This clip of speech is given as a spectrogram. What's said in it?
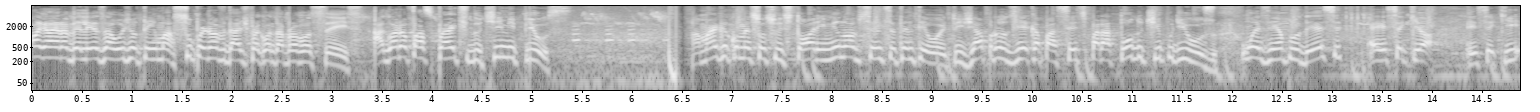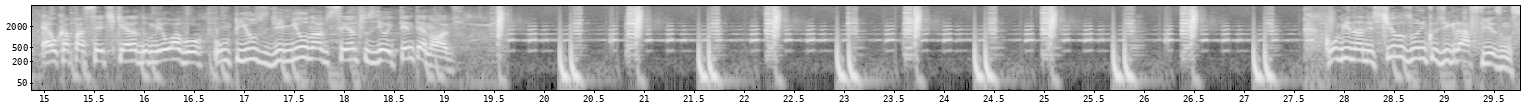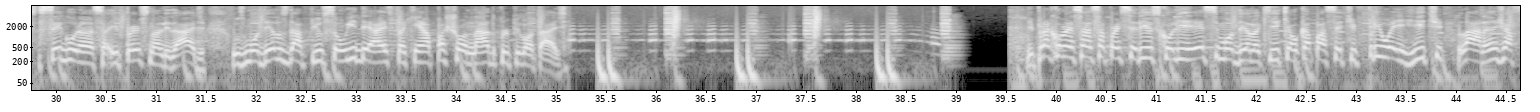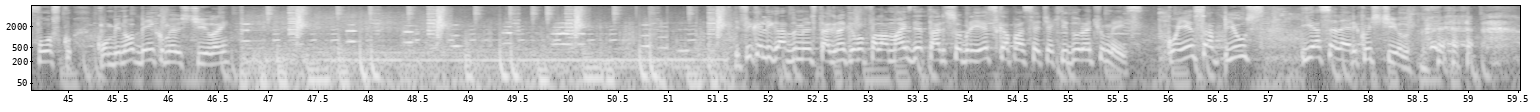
Fala galera, beleza? Hoje eu tenho uma super novidade para contar para vocês. Agora eu faço parte do time Pius. A marca começou sua história em 1978 e já produzia capacetes para todo tipo de uso. Um exemplo desse é esse aqui, ó. Esse aqui é o capacete que era do meu avô, um Pius de 1989. Combinando estilos únicos de grafismos, segurança e personalidade, os modelos da Pio são ideais para quem é apaixonado por pilotagem. E para começar essa parceria eu escolhi esse modelo aqui, que é o capacete Freeway Hit laranja fosco. Combinou bem com o meu estilo, hein? E fica ligado no meu Instagram que eu vou falar mais detalhes sobre esse capacete aqui durante o mês. Conheça a Pius e acelere com estilo.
